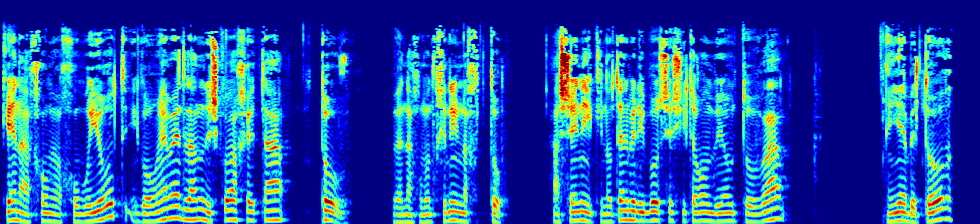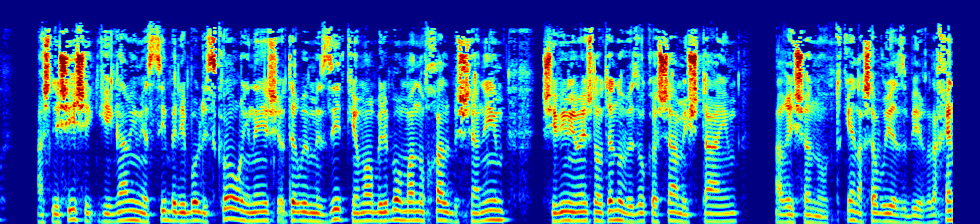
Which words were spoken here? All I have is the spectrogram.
כן, החומר, החומריות, היא גורמת לנו לשכוח את הטוב, ואנחנו מתחילים לחטוא. השני, כי נותן בליבו שיש יתרון ביום טובה, יהיה בטוב. השלישי, כי גם אם ישים בליבו לזכור, הנה יש יותר במזיד, כי יאמר בליבו מה נאכל בשנים 70 ימי שנותינו, וזו קשה משתיים הראשונות. כן, עכשיו הוא יסביר. לכן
